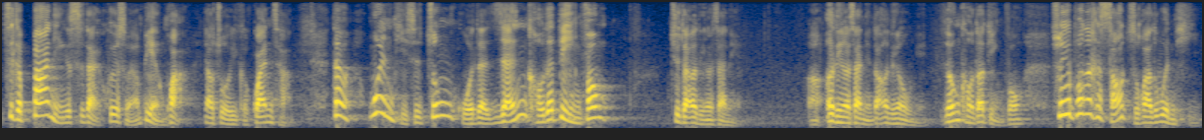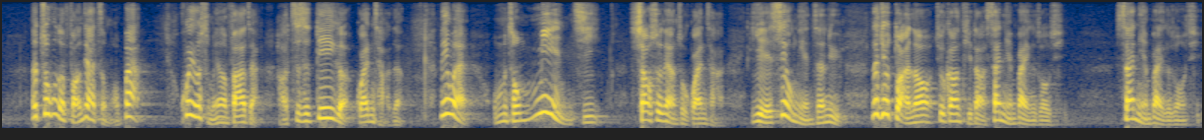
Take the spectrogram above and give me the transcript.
这个八年一个时代会有什么样变化？要做一个观察。但问题是中国的人口的顶峰就在二零二三年啊，二零二三年到二零二五年人口到顶峰，所以碰到个少子化的问题。那中国的房价怎么办？会有什么样的发展？好，这是第一个观察的。另外，我们从面积销售量做观察，也是用年增率，那就短喽。就刚刚提到三年半一个周期，三年半一个周期，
